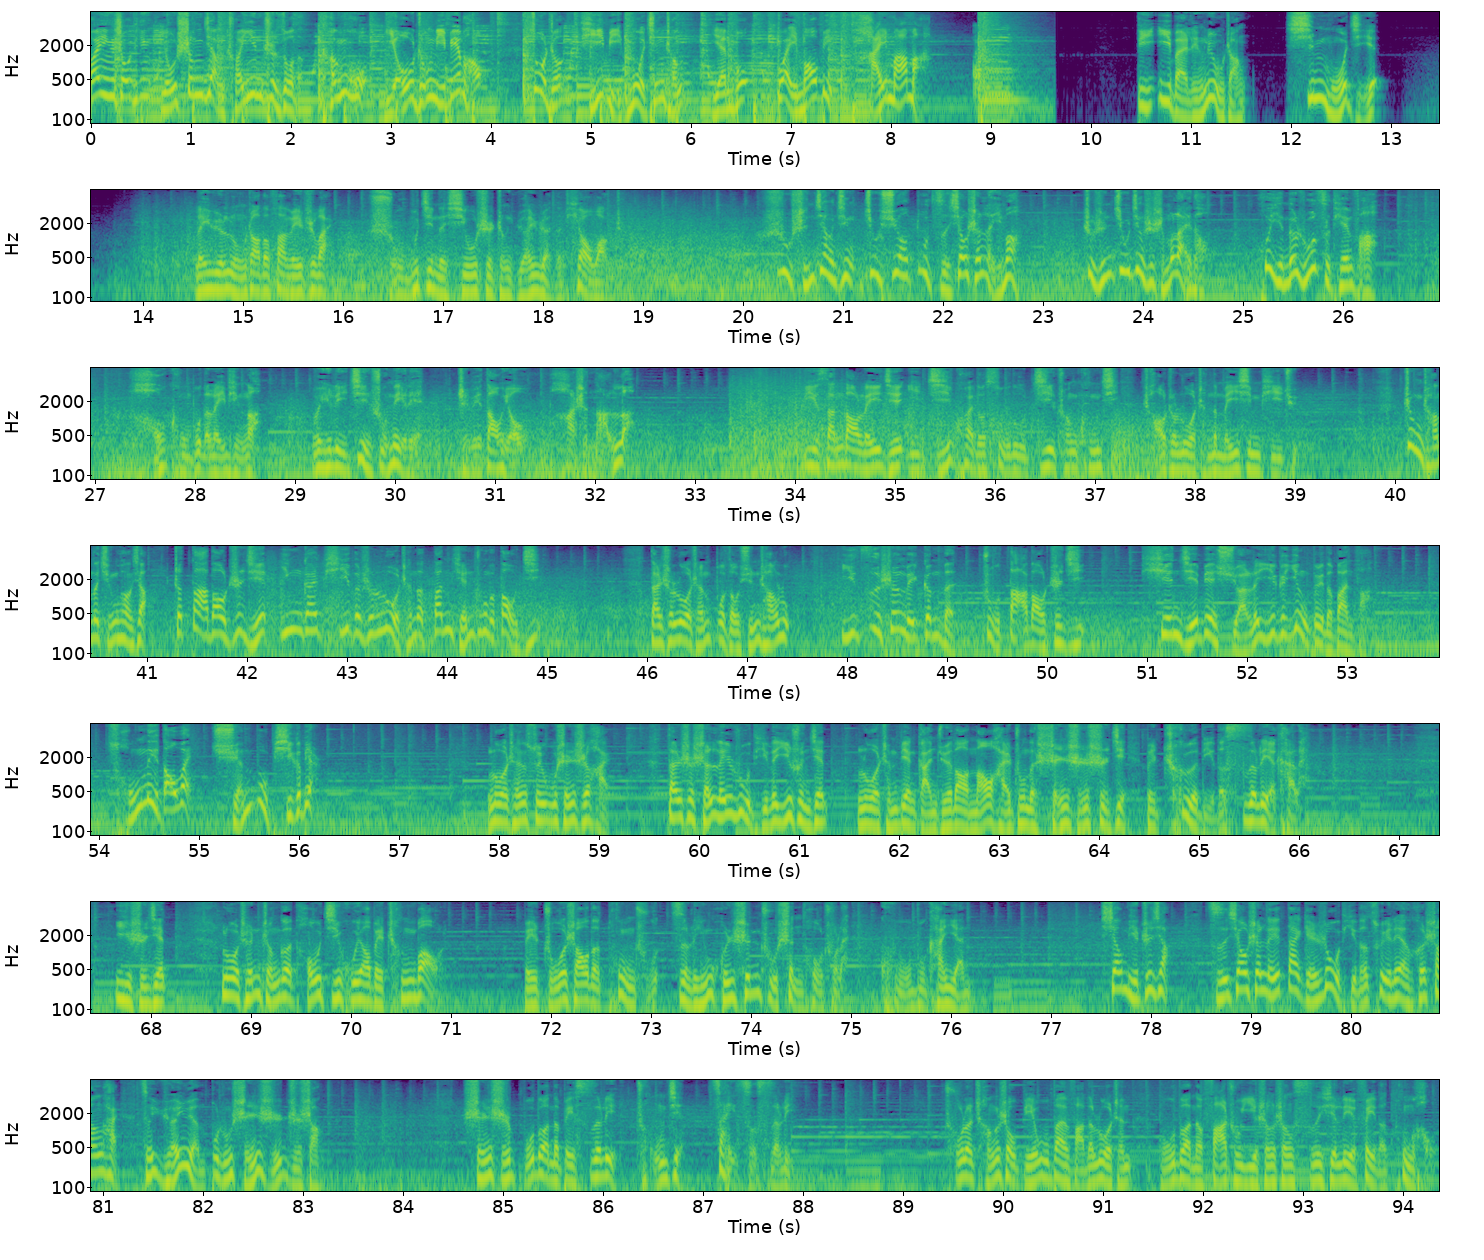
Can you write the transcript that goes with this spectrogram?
欢迎收听由升降传音制作的《坑货有种你别跑》，作者提笔墨倾城，演播怪毛病海马马。第一百零六章，新魔劫。雷云笼罩的范围之外，数不尽的修士正远远的眺望着。入神将境就需要渡紫霄神雷吗？这人究竟是什么来头？会引得如此天罚？好恐怖的雷霆啊！威力尽数内敛，这位道友怕是难了。第三道雷劫以极快的速度击穿空气，朝着洛尘的眉心劈去。正常的情况下，这大道之劫应该劈的是洛尘的丹田中的道基。但是洛尘不走寻常路，以自身为根本筑大道之基，天劫便选了一个应对的办法，从内到外全部劈个遍。洛尘虽无神识海，但是神雷入体的一瞬间，洛尘便感觉到脑海中的神识世界被彻底的撕裂开来。一时间。洛尘整个头几乎要被撑爆了，被灼烧的痛楚自灵魂深处渗透出来，苦不堪言。相比之下，紫霄神雷带给肉体的淬炼和伤害，则远远不如神识之伤。神识不断的被撕裂、重建、再次撕裂，除了承受别无办法的洛尘，不断的发出一声声撕心裂肺的痛吼。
